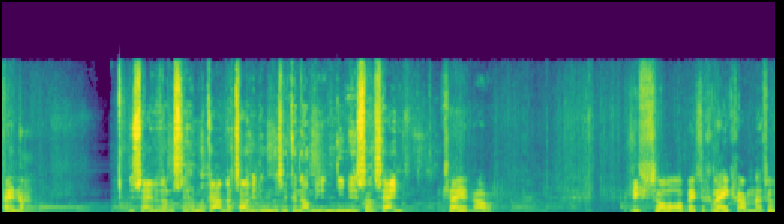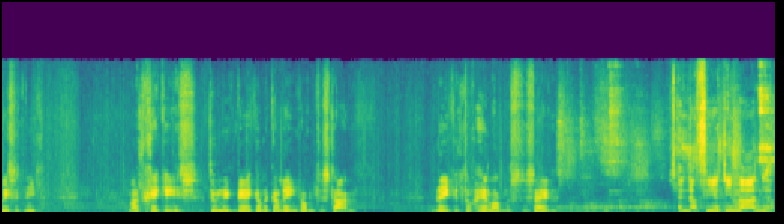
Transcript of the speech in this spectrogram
Bijna. Dus zeiden we wel eens tegen elkaar, wat zou je doen als ik er nou niet meer zou zijn? Ik zei het nou. Het liefst zou al bij tegelijk gaan, maar zo is het niet. Maar het gekke is, toen ik werkelijk alleen kwam te staan, bleek het toch heel anders te zijn. En na 14 maanden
